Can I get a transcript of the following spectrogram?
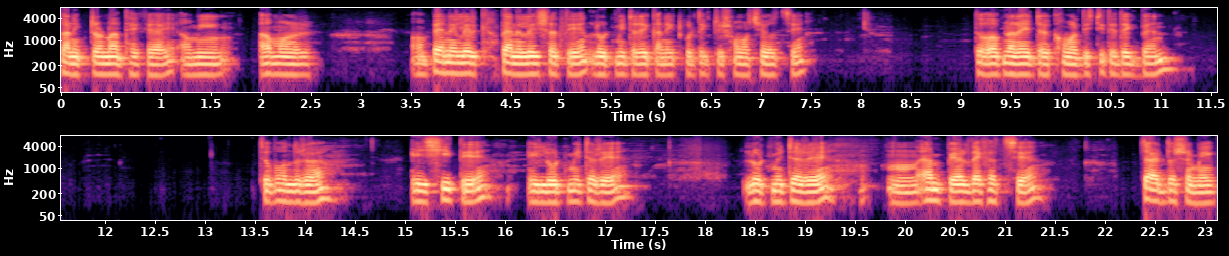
কানেক্টর না থাকায় আমি আমার প্যানেলের প্যানেলের সাথে লোড মিটারে কানেক্ট করতে একটু সমস্যা হচ্ছে। তো আপনারা এটা ক্ষমার দৃষ্টিতে দেখবেন। তো বন্ধুরা, এই শীতে এই লোড মিটারে লোড মিটারে অ্যাম্পেয়ার দেখাচ্ছে চার দশমিক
